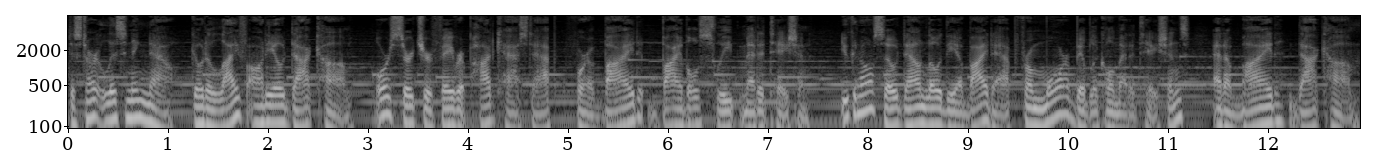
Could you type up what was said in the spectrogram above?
To start listening now, go to lifeaudio.com or search your favorite podcast app for Abide Bible Sleep Meditation. You can also download the Abide app for more biblical meditations at abide.com.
